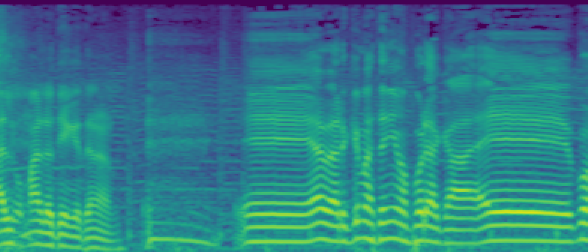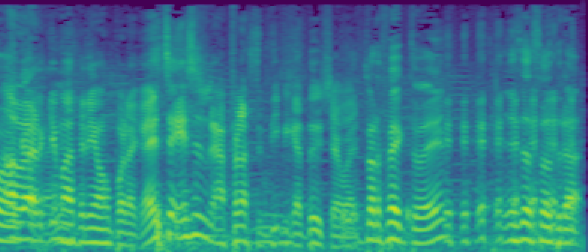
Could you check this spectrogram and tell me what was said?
algo malo tiene que tener. Eh, a ver, ¿qué más teníamos por acá? Eh, bueno, A acá- ver, ¿qué más teníamos por acá? Ese- esa es una frase típica tuya, güey. Perfecto, ¿eh? Esa es otra.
